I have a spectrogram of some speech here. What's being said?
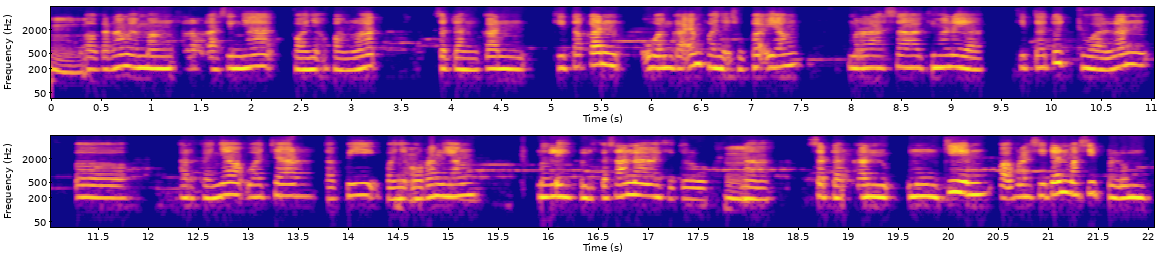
hmm. uh, karena memang asingnya banyak banget, sedangkan kita kan UMKM banyak juga yang merasa gimana ya, kita tuh jualan eh, harganya wajar tapi banyak hmm. orang yang milih beli ke sana gitu loh. Hmm. Nah, sedangkan mungkin Pak Presiden masih belum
